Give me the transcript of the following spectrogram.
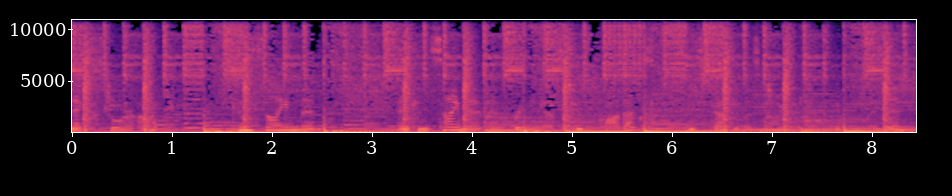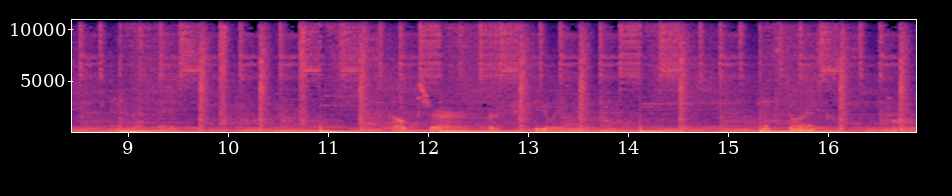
Next door up, consignment. And consignment is bringing us two products, these fabulous chairs, sculpture for 50 linden. Next door is called Simple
